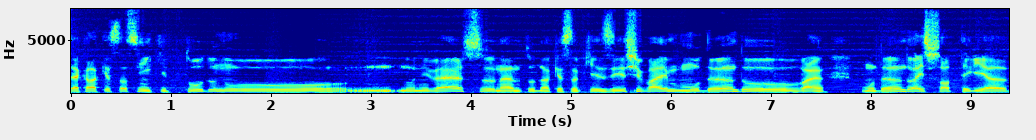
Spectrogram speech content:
aquela questão assim, que tudo no, no universo, né? Tudo na questão que existe vai mudando, vai mudando, aí só teria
